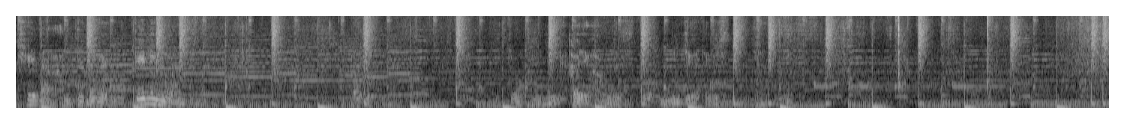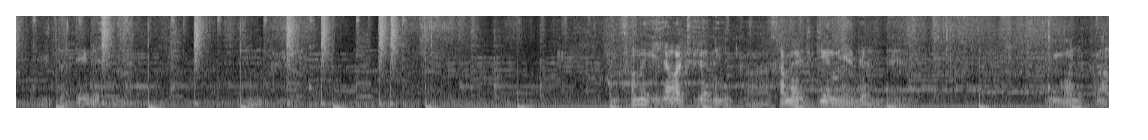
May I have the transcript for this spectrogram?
최대한 안 뜯어가지고 빼내기만 하면 됩니다. 3회를 끼워내야 되는데. 이거니까?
